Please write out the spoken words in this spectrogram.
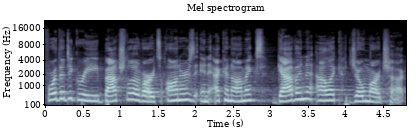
For the degree Bachelor of Arts Honors in Economics, Gavin Alec Joe Marchak.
